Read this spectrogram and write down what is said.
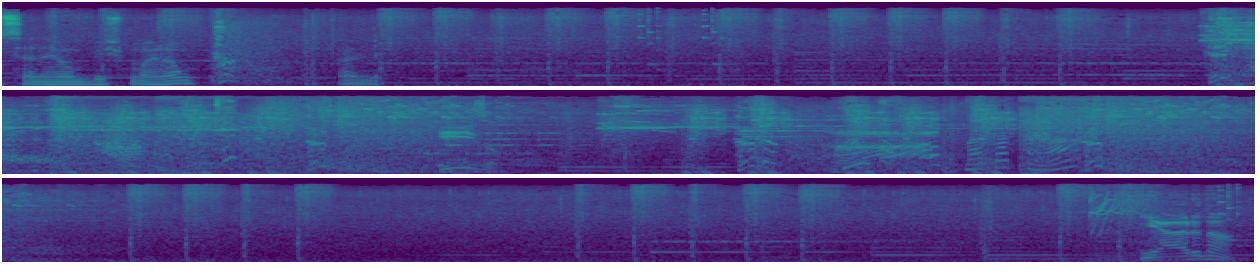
aparecer nenhum é bicho mais não. Olha. Yeah,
